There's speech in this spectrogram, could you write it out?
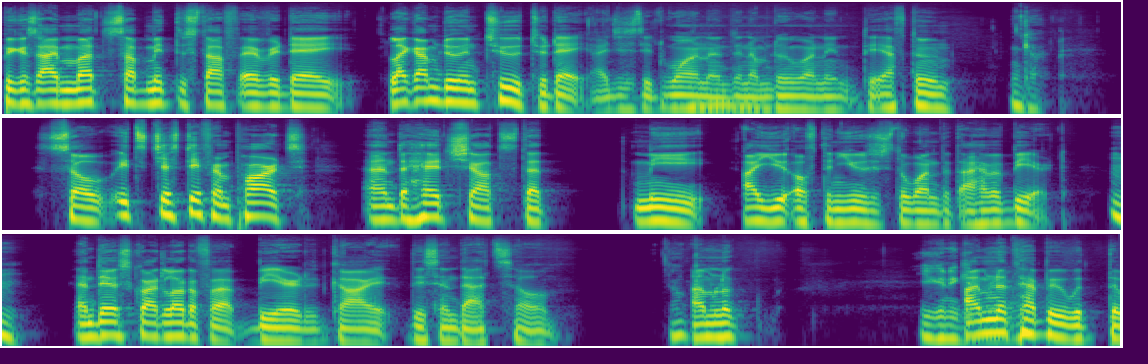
because I must submit to stuff every day. Like I'm doing two today. I just did one, and then I'm doing one in the afternoon. Okay. So it's just different parts, and the headshots that me I often use is the one that I have a beard, Mm. and there's quite a lot of a bearded guy, this and that. So Okay. I'm look. You're gonna. Get I'm not happy with the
